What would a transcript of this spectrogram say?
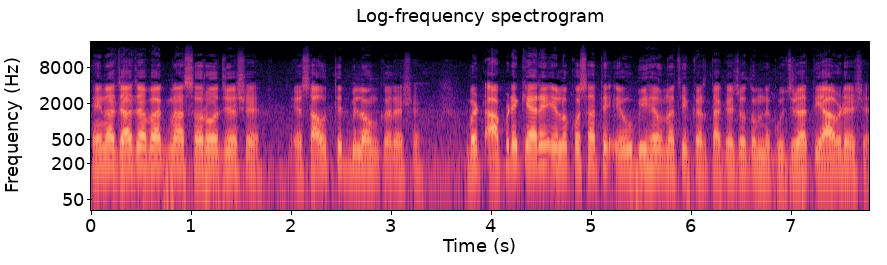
એના જાજા ભાગના સરો જે છે, એ સાઉથથી જ બિલોંગ કરે છે. બટ આપણે ક્યારે એ લોકો સાથે એવું બિહેવ નથી કરતા કે જો તમને ગુજરાતી આવડે છે,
